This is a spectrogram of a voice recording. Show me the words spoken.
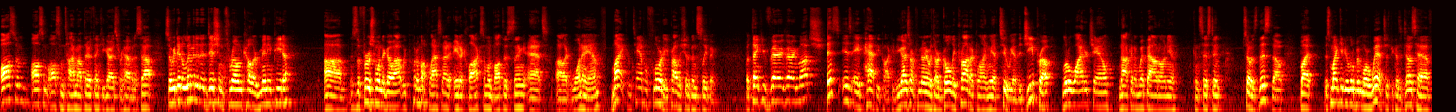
awesome, awesome, awesome time out there. Thank you guys for having us out. So we did a limited edition Throne colored mini pita. Um, this is the first one to go out. We put them up last night at 8 o'clock. Someone bought this thing at uh, like 1 a.m. Mike from Tampa, Florida. You probably should have been sleeping. But thank you very, very much. This is a Pappy Pocket. If you guys aren't familiar with our goalie product line, we have two. We have the G Pro, a little wider channel, not going to whip out on you, consistent. So is this though, but this might give you a little bit more whip just because it does have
